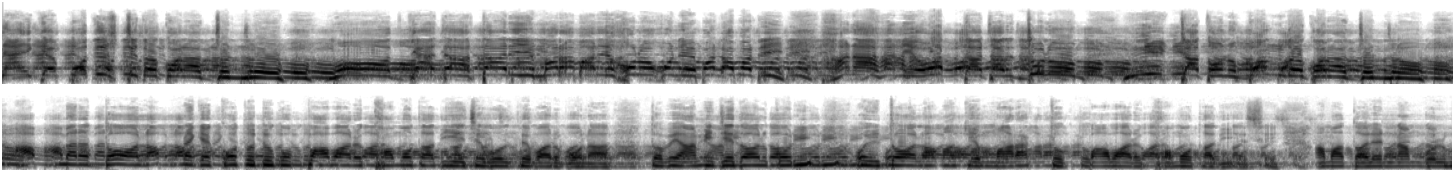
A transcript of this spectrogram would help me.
ন্যায়কে প্রতিষ্ঠিত করার জন্য। মদ গাঁজা তারি, মারামারি বাটাবাটি হানাহানি, অত্যাচার, জুলুম, নির্যাতন বন্ধ করার জন্য আপনার দল আপনাকে কতটুকু পাওয়ার ক্ষমতা দিয়েছে বলতে পারব না। তবে আমি যে দল করি, ওই দল আমাকে মারাত্মক পাওয়ার ক্ষমতা দিয়েছে। আমার দলের নাম বলব?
